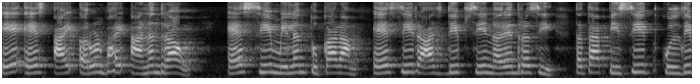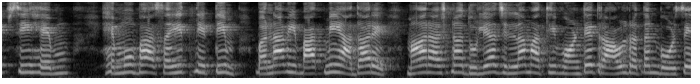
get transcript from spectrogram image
ASI Arunbhai Anand Rao S C Milan Tukaram S C Rajdeepsinh Narendrasinh તથા પીસી કુલદીપસિંહ હેમ હેમુભા સહિતની ટીમ બનાવી બાતમી આધારે મહારાષ્ટ્રના ધુલિયા જિલ્લામાંથી વોન્ટેડ રાહુલ રતન બોરસે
